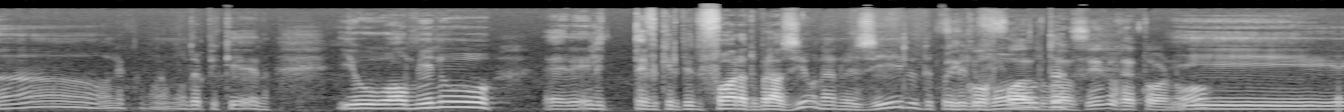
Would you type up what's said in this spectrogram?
Ah, olha como o mundo é pequeno. E o Almino, ele teve aquele período fora do Brasil, né, no exílio, depois Ficou ele volta. fora do Brasil, retornou. E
